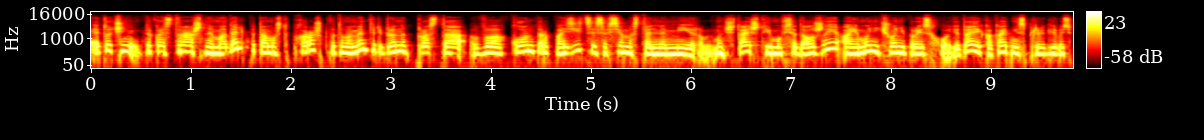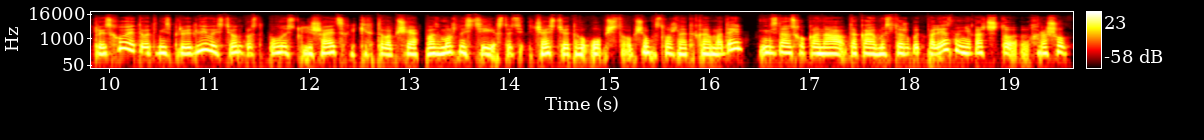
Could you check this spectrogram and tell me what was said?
это очень такая страшная модель, потому что по-хорошему в этот момент ребенок просто в контрпозиции со всем остальным миром. Он считает, что ему все должны, а ему ничего не происходит, да, и какая-то несправедливость происходит, и в этой несправедливости он просто полностью лишается каких-то вообще возможностей стать частью этого общества. В общем, сложная такая модель. Не знаю, насколько она такая мысль тоже будет полезна. Мне кажется, что хорошо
